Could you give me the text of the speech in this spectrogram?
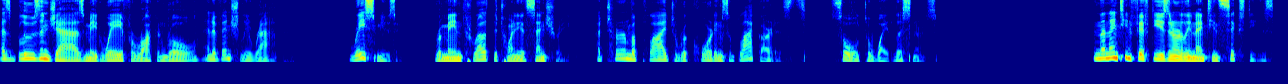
As blues and jazz made way for rock and roll and eventually rap, race music remained throughout the 20th century a term applied to recordings of black artists sold to white listeners. In the 1950s and early 1960s,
